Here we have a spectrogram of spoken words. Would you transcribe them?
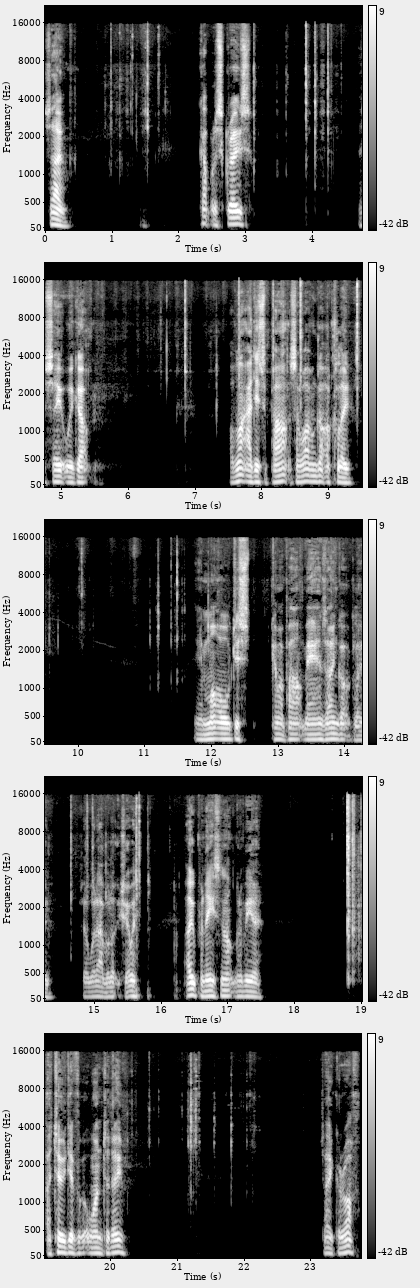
So a couple of screws. Let's see what we got. I've not had this apart so I haven't got a clue. It might all just come apart my hands. I ain't got a clue. So we'll have a look shall we? Open these not going to be a a too difficult one to do. Take her off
